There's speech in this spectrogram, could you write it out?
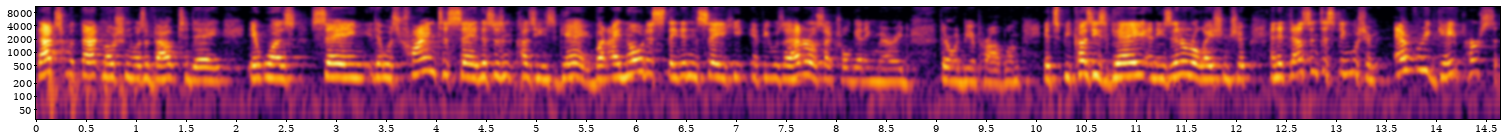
That's what that motion was about today. It was saying, it was trying to say this isn't because he's gay, but I noticed they didn't say he, if he was a heterosexual getting married, there would be a problem. It's because he's gay and he's in a relationship, and it doesn't distinguish him. Every gay person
